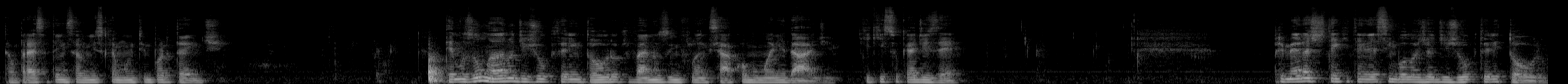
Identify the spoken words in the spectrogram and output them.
Então preste atenção nisso que é muito importante. Temos um ano de Júpiter em touro que vai nos influenciar como humanidade. O que, que isso quer dizer? Primeiro a gente tem que entender a simbologia de Júpiter e touro.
